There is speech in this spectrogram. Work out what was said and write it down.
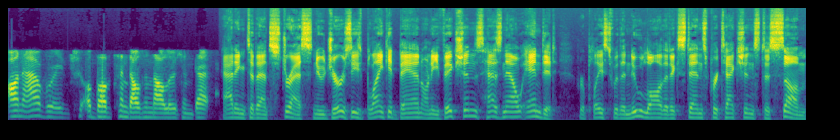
on average, above $10,000 in debt. Adding to that stress, New Jersey's blanket ban on evictions has now ended, replaced with a new law that extends protections to some,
